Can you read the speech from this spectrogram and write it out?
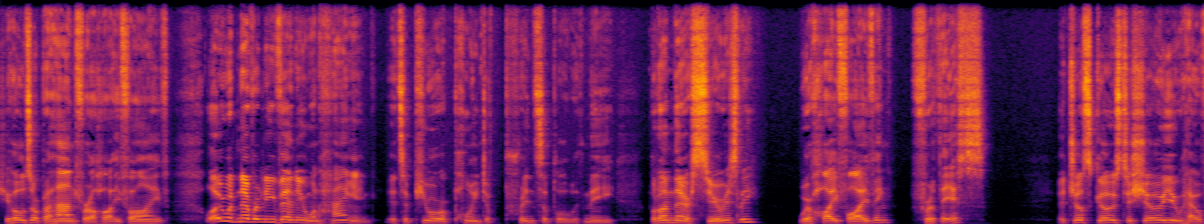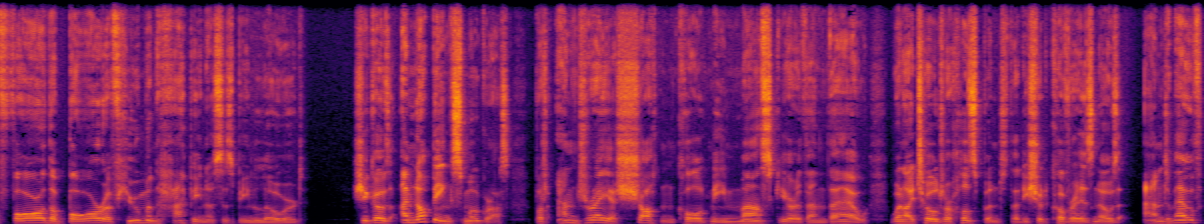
She holds up a hand for a high five. I would never leave anyone hanging. It's a pure point of principle with me. But I'm there seriously? We're high fiving for this? It just goes to show you how far the bar of human happiness has been lowered. She goes, I'm not being smug, Ross, but Andrea Schotten called me maskier than thou when I told her husband that he should cover his nose and mouth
